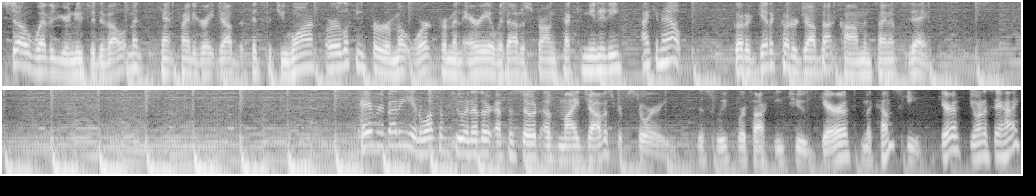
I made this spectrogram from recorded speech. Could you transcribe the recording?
So, whether you're new to development, can't find a great job that fits what you want, or are looking for remote work from an area without a strong tech community, I can help. Go to getacoderjob.com and sign up today. Hey, everybody, and welcome to another episode of My JavaScript Story. This week, we're talking to Gareth McCumskey. Gareth, you want to say hi?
